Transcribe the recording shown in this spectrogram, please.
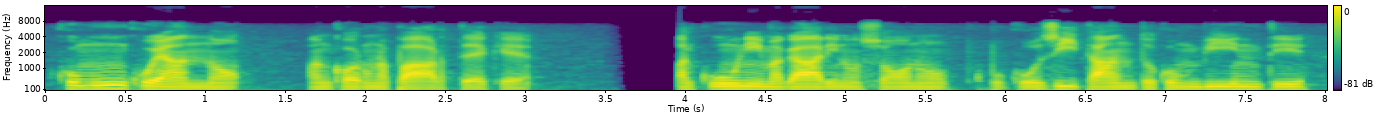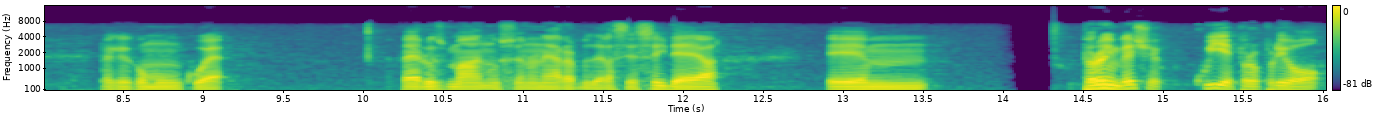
comunque hanno ancora una parte che alcuni magari non sono così tanto convinti, perché comunque Ferus Manus non era della stessa idea, ehm, però invece qui è proprio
